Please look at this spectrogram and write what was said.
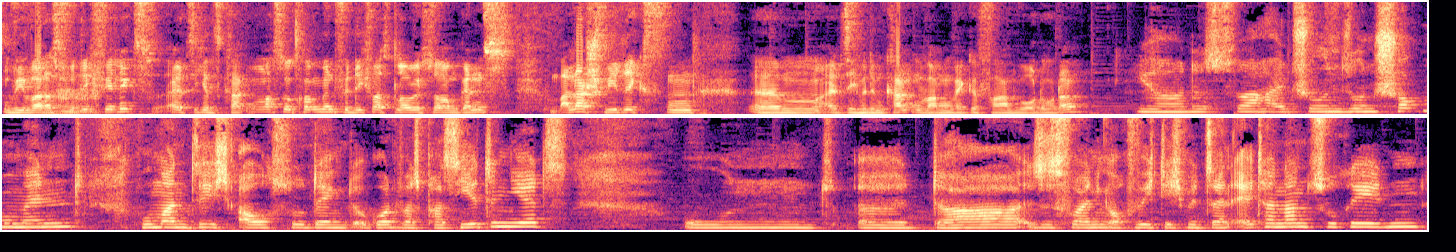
Und wie war das für dich, Felix, als ich ins Krankenhaus gekommen bin? Für dich war es, glaube ich, so am ganz am allerschwierigsten, ähm, als ich mit dem Krankenwagen weggefahren wurde, oder? Ja, das war halt schon so ein Schockmoment, wo man sich auch so denkt, oh Gott, was passiert denn jetzt? Und äh, da ist es vor allen Dingen auch wichtig, mit seinen Eltern dann zu reden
